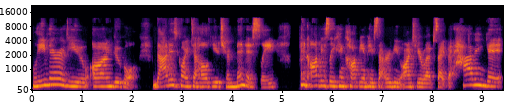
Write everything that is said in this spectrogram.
leave their review on Google. That is going to help you tremendously. And obviously, you can copy and paste that review onto your website, but having it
